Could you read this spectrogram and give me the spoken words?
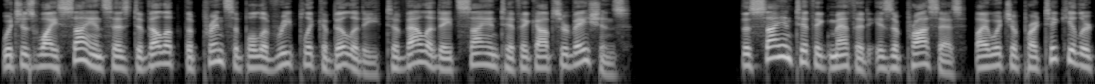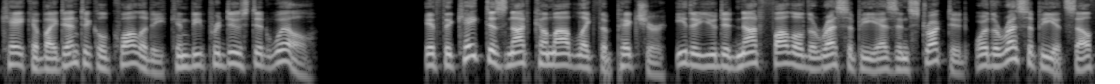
which is why science has developed the principle of replicability to validate scientific observations. The scientific method is a process by which a particular cake of identical quality can be produced at will. If the cake does not come out like the picture, either you did not follow the recipe as instructed or the recipe itself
